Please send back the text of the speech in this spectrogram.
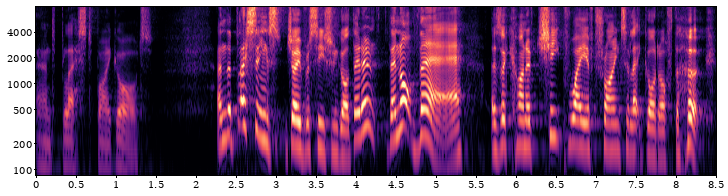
and blessed by God. And the blessings Job receives from God, they don't, they're not there as a kind of cheap way of trying to let God off the hook.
